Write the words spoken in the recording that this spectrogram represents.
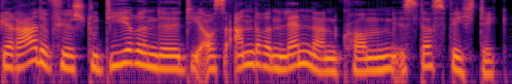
Gerade für Studierende, die aus anderen Ländern kommen, ist das wichtig.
